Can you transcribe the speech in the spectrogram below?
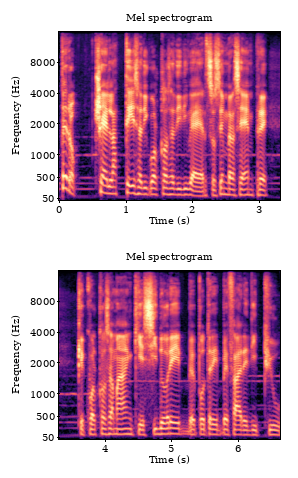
però c'è l'attesa di qualcosa di diverso, sembra sempre che qualcosa manchi e si dovrebbe, potrebbe fare di più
